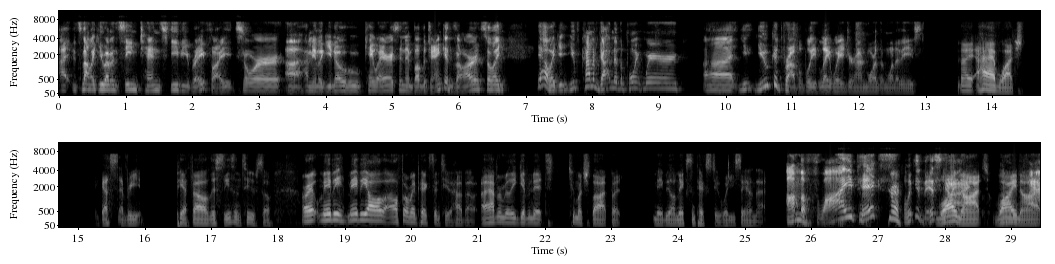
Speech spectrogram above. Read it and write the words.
I- it's not like you haven't seen ten Stevie Ray fights, or uh, I mean, like you know who Kayla Harrison and Bubba Jenkins are. So like, yeah, like you- you've kind of gotten to the point where uh you you could probably lay wager on more than one of these. I, I have watched, I guess, every PFL this season too. So, all right, maybe maybe I'll I'll throw my picks in too. How about? I haven't really given it too much thought, but maybe I'll make some picks too. What do you say on that? On the fly picks? Sure. Look at this Why guy. not? Why Oh, not?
